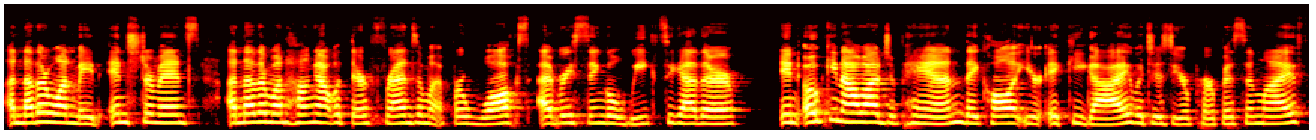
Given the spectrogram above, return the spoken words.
Another one made instruments. Another one hung out with their friends and went for walks every single week together. In Okinawa, Japan, they call it your ikigai, which is your purpose in life.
